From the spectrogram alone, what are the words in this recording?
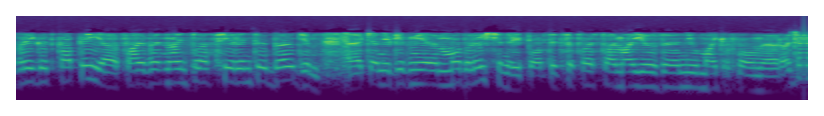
a very good copy. Uh, 5 and 9 plus here into Belgium. Uh, can you give me a modulation report? It's the first time I use a new microphone, uh, Roger.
